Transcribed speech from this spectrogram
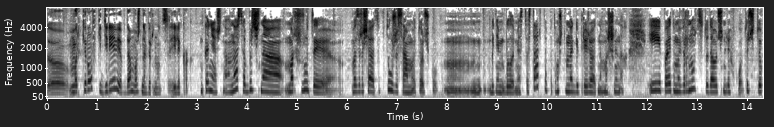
э, маркировке деревьев, да, можно вернуться или как? Конечно, у нас обычно маршруты возвращаются в ту же самую точку, где было место старта, потому что многие приезжают на машинах, и поэтому вернуться туда очень легко, точно,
